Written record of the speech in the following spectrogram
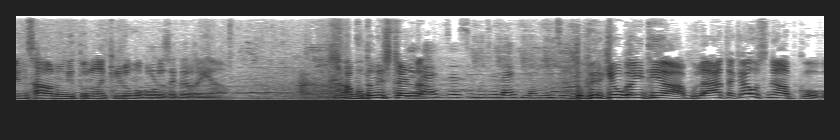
इंसानों की तुलना कीड़ों मकोड़ों से कर रही हैं आप। आप उतनी स्टैंड लाइफ जैसी मुझे लाइफ नहीं जी तो फिर क्यों गई थी आप? बुलाया था क्या उसने आपको?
